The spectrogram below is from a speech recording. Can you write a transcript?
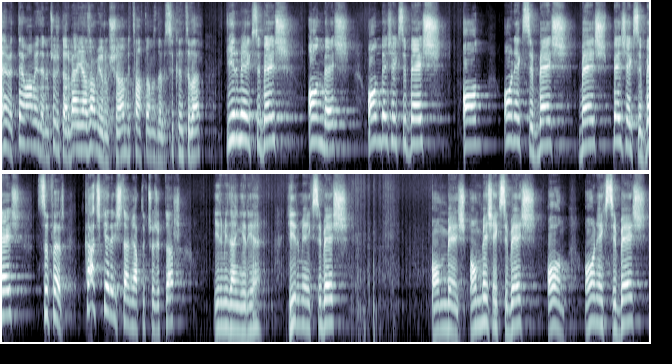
Evet devam edelim çocuklar. Ben yazamıyorum şu an. Bir tahtamızda bir sıkıntı var. 20 eksi 5, 15. 15 eksi 5, 10. 10 eksi 5, 5. 5 eksi 5, 0. Kaç kere işlem yaptık çocuklar? 20'den geriye. 20 eksi 5, 15. 15 eksi 5, 10. 10 eksi 5,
